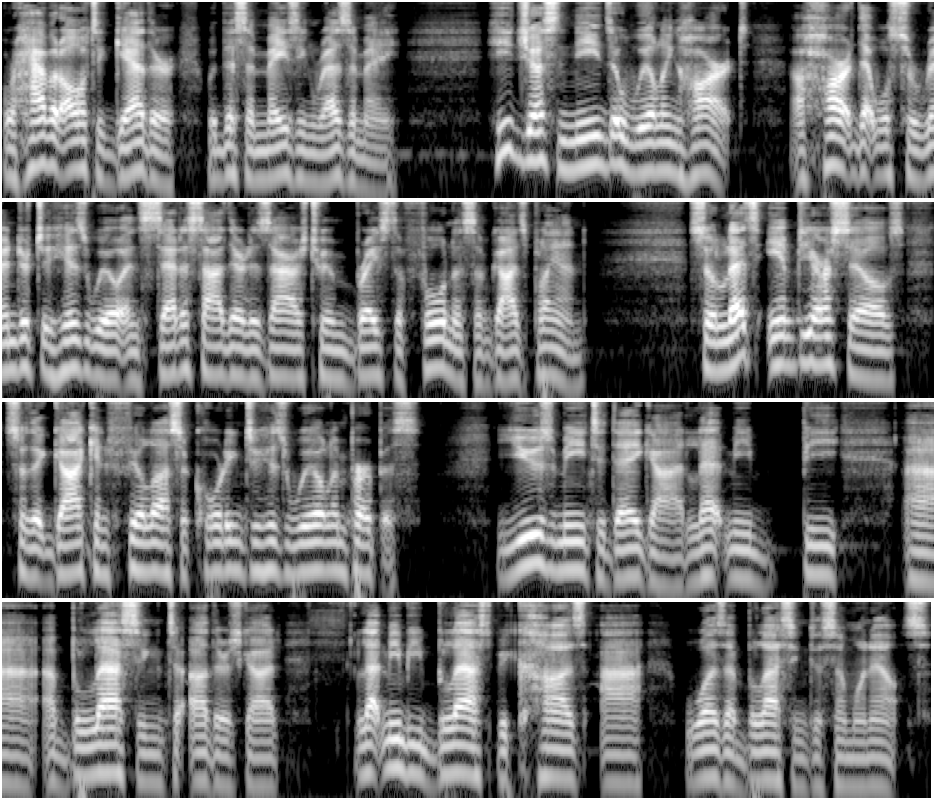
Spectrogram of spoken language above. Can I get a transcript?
or have it all together with this amazing resume. He just needs a willing heart, a heart that will surrender to His will and set aside their desires to embrace the fullness of God's plan. So let's empty ourselves so that God can fill us according to His will and purpose. Use me today, God. Let me be uh, a blessing to others, God. Let me be blessed because I was a blessing to someone else.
